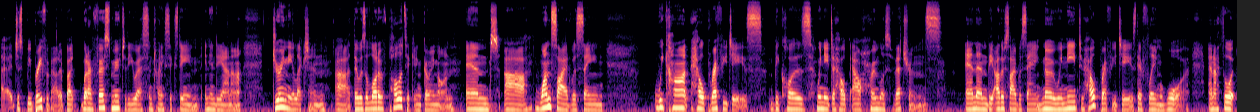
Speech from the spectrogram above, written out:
uh, just be brief about it, but when I first moved to the US in 2016 in Indiana, during the election, uh, there was a lot of politicking going on, and uh, one side was saying we can't help refugees because we need to help our homeless veterans. And then the other side was saying, no, we need to help refugees, they're fleeing war. And I thought,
